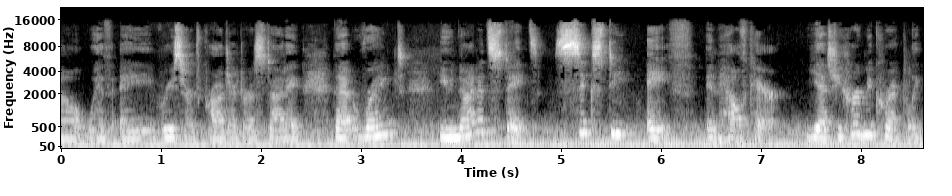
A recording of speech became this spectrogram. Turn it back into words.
out with a research project or a study that ranked the United States 68th in healthcare. Yes, you heard me correctly,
